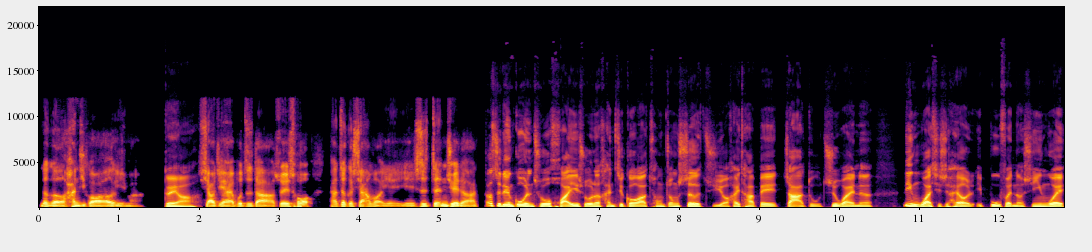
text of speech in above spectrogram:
那个韩吉狗而已嘛。对啊，小杰还不知道，所以说他这个想法也也是正确的啊。当时连国文除了怀疑说呢韩吉狗啊从中设局哦，害他被诈赌之外呢，另外其实还有一部分呢，是因为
